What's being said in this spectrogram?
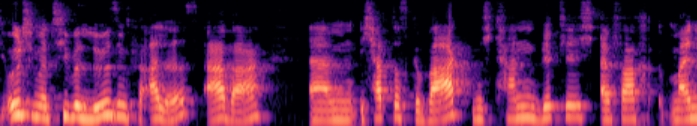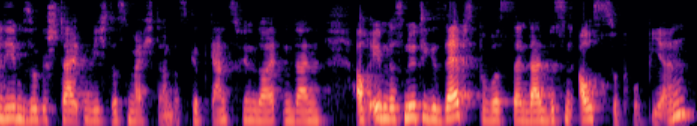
die ultimative Lösung für alles, aber ähm, ich habe das gewagt und ich kann wirklich einfach mein Leben so gestalten, wie ich das möchte. Und das gibt ganz vielen Leuten dann auch eben das nötige Selbstbewusstsein, da ein bisschen auszuprobieren.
